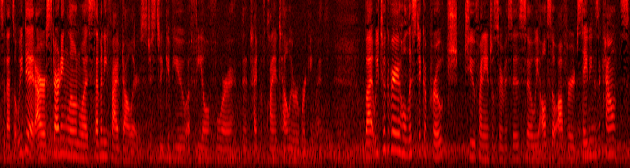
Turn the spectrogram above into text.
So that's what we did. Our starting loan was $75, just to give you a feel for the type of clientele we were working with. But we took a very holistic approach to financial services, so we also offered savings accounts,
